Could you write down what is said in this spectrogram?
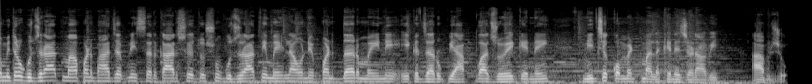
તો મિત્રો ગુજરાતમાં પણ ભાજપની સરકાર છે, તો શું ગુજરાતની મહિલાઓને પણ દર મહિને એક હજાર રૂપિયા આપવા જોઈએ કે નહીં? નીચે કોમેન્ટમાં લખીને જણાવી આપજો.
